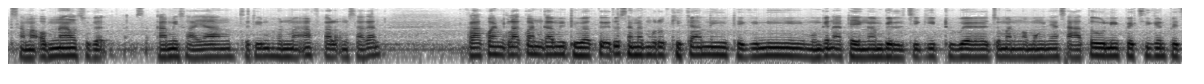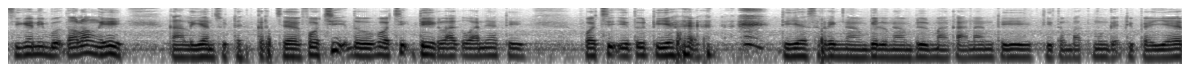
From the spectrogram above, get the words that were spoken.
sama Omnal juga kami sayang. Jadi mohon maaf kalau misalkan kelakuan-kelakuan kami di waktu itu sangat merugikan nih deh gini. Mungkin ada yang ngambil ciki dua cuman ngomongnya satu nih bajingan-bajingan nih mbok tolong nih kalian sudah kerja. Foji tuh Foji di kelakuannya di Foji itu dia dia sering ngambil-ngambil makanan di di tempatmu nggak dibayar.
